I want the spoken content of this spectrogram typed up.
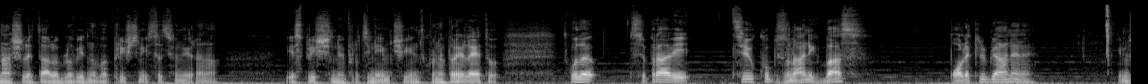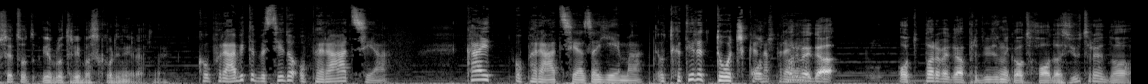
naše letalo, bilo vedno v Prištini stacionirano, iz Prištine proti Nemčiji in tako naprej leto. Tako da se pravi, cel kup zunanjih baz, poleg Ljubljane, ne? in vse to je bilo treba skoordinirati. Ne? Ko uporabite besedo operacija, kaj operacija zajema, od katere točke od naprej? Prvega, od prvega predvidenega odhoda zjutraj do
